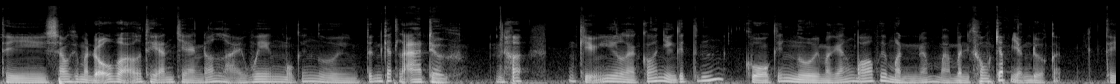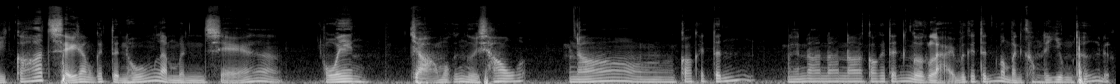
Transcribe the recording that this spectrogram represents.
thì sau khi mà đổ vỡ thì anh chàng đó lại quen một cái người tính cách là a trừ. Đó, kiểu như là có những cái tính của cái người mà gắn bó với mình đó mà mình không chấp nhận được đó thì có xảy ra một cái tình huống là mình sẽ quen chọn một cái người sau nó có cái tính, nó nó nó có cái tính ngược lại với cái tính mà mình không thể dung thứ được.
